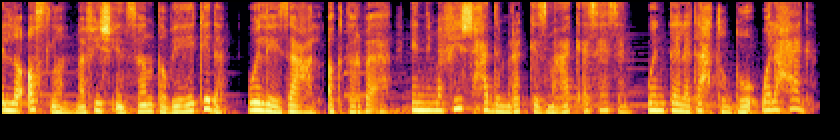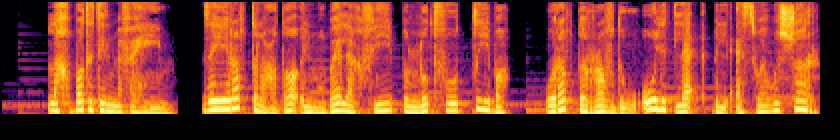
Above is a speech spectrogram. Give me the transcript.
اللي أصلا مفيش إنسان طبيعي كده. واللي يزعل أكتر بقى؟ إن مفيش حد مركز معاك أساسا وإنت لا تحت الضوء ولا حاجة. لخبطة المفاهيم زي ربط العطاء المبالغ فيه باللطف والطيبة وربط الرفض وقولة لأ بالقسوة والشر.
